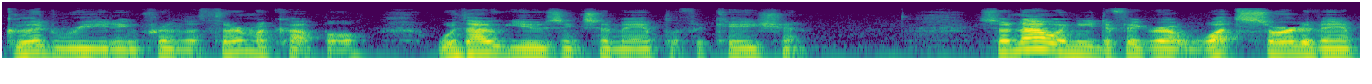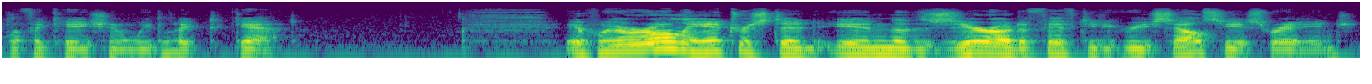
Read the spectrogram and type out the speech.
good reading from the thermocouple without using some amplification. So now we need to figure out what sort of amplification we'd like to get. If we were only interested in the 0 to 50 degrees Celsius range,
